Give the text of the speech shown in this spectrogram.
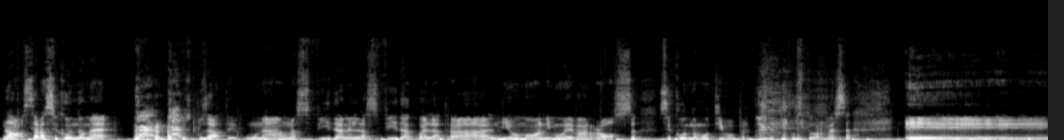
No, sarà secondo me, scusate, una, una, sfida nella sfida, quella tra il mio omonimo Evan Ross, secondo motivo per cui io tipo Stormers, e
